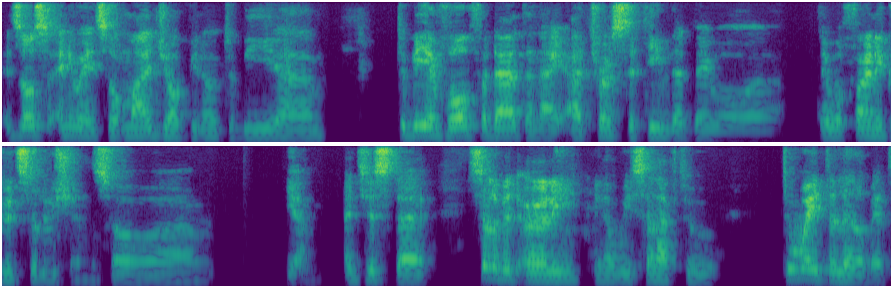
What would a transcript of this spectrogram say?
it's also anyway, it's not my job, you know, to be um, to be involved for that, and I, I trust the team that they will uh, they will find a good solution. So um, yeah, it's just uh, still a bit early. You know, we still have to to wait a little bit.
